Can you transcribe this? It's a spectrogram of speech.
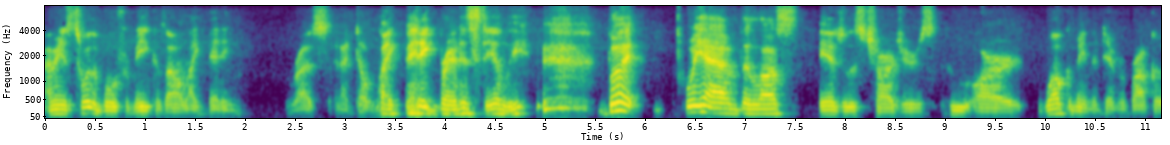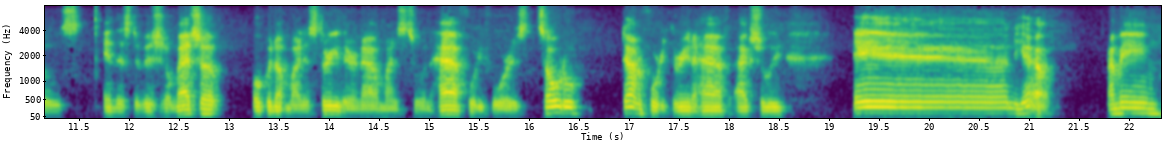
I mean, it's toilet bowl for me because I don't like betting Russ, and I don't like betting Brandon Staley. but we have the Los Angeles Chargers who are welcoming the Denver Broncos in this divisional matchup. Open up minus three. They're now minus two and a half. 44 is total. Down to 43 and a half, actually. And yeah, I mean,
